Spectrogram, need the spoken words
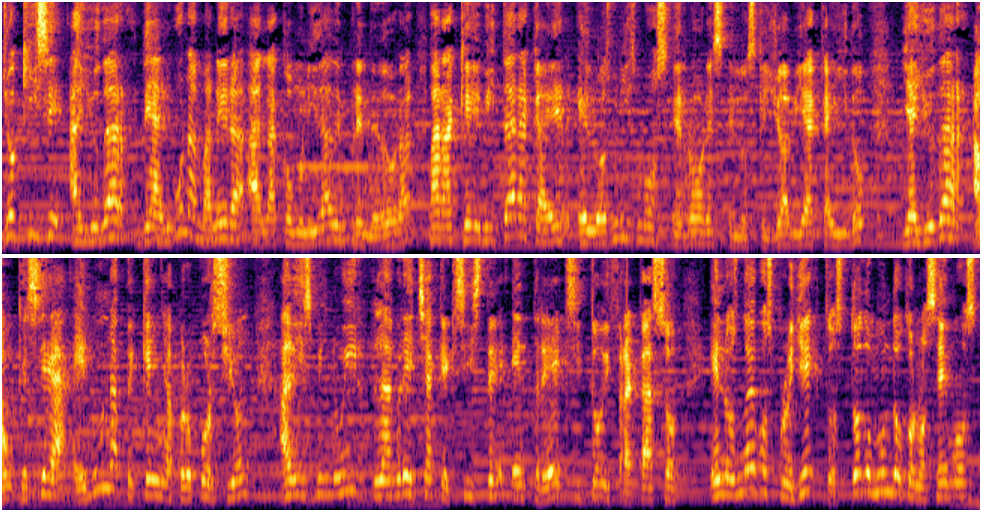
yo quise ayudar de alguna manera a la comunidad emprendedora para que evitara caer en los mismos errores en los que yo había caído y ayudar, aunque sea en una pequeña proporción, a disminuir la brecha que existe entre éxito y fracaso en los nuevos proyectos. Todo mundo conocemos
